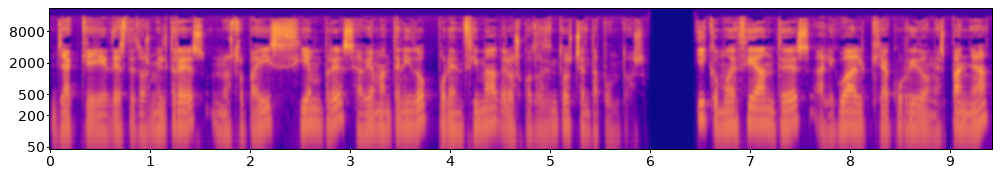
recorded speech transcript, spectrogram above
ya que desde 2003 nuestro país siempre se había mantenido por encima de los 480 puntos. Y como decía antes, al igual que ha ocurrido en España,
